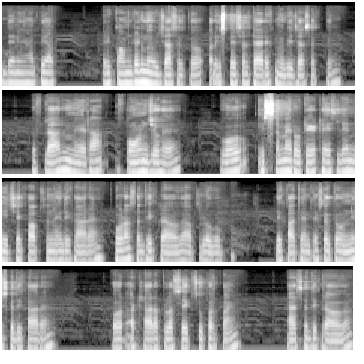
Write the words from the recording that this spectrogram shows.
देन यहाँ पे आप रिकमेंडेड में भी जा सकते हो और स्पेशल टैरिफ में भी जा सकते हो। तो फ़िलहाल मेरा फ़ोन जो है, वो इस समय रोटेट है, इसलिए नीचे का ऑप्शन नहीं दिखा रहा है। थोड़ा सा दिख रहा होगा आप लोगों को। दिखाते हैं, देख सकते हो, उन्नीस का दिखा रहा है और अठारह प्लस एक सुपर पॉइंट ऐसे दिख रहा होगा।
